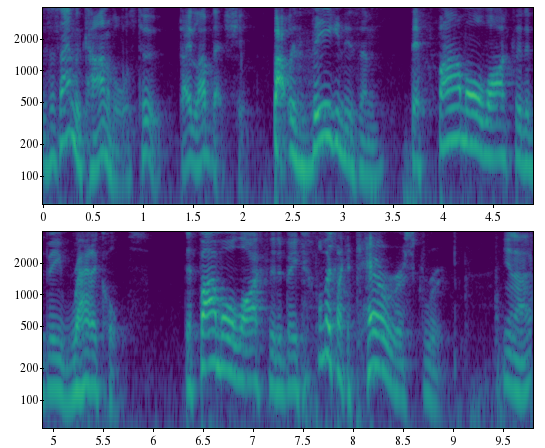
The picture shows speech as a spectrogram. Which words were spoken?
It's the same with carnivores too. They love that shit. But with veganism, they're far more likely to be radicals. They're far more likely to be almost like a terrorist group. You know,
